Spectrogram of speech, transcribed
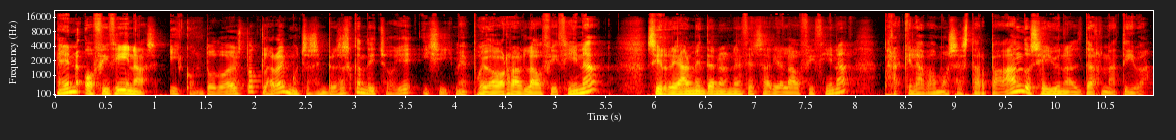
en oficinas. Y con todo esto, claro, hay muchas empresas que han dicho, oye, ¿y si me puedo ahorrar la oficina? Si realmente no es necesaria la oficina, ¿para qué la vamos a estar pagando si hay una alternativa?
